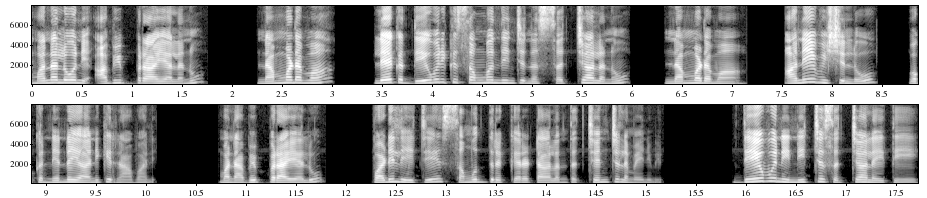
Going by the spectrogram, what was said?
మనలోని అభిప్రాయాలను నమ్మడమా లేక దేవునికి సంబంధించిన సత్యాలను నమ్మడమా అనే విషయంలో ఒక నిర్ణయానికి రావాలి. మన అభిప్రాయాలు పడిలేచే సముద్ర కెరటాలంత చంచలమైనవి. దేవుని నిత్య సత్యాలైతే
